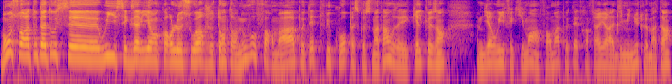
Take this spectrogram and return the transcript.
Bonsoir à toutes et à tous, euh, oui c'est Xavier encore le soir, je tente un nouveau format, peut-être plus court parce que ce matin vous avez quelques-uns à me dire oui effectivement un format peut-être inférieur à 10 minutes le matin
